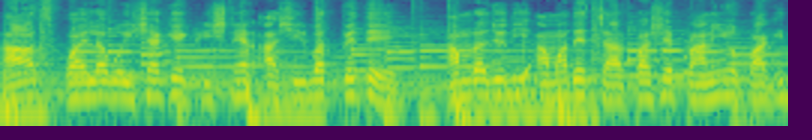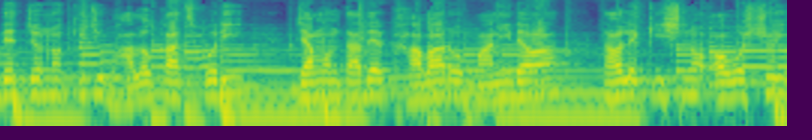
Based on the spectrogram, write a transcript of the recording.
আজ পয়লা বৈশাখে কৃষ্ণের আশীর্বাদ পেতে আমরা যদি আমাদের চারপাশে প্রাণী ও পাখিদের জন্য কিছু ভালো কাজ করি, যেমন তাদের খাবার ও পানি দেওয়া, তাহলে কৃষ্ণ অবশ্যই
